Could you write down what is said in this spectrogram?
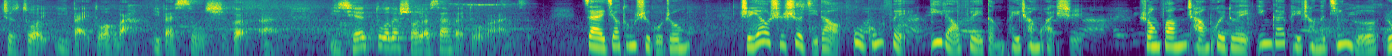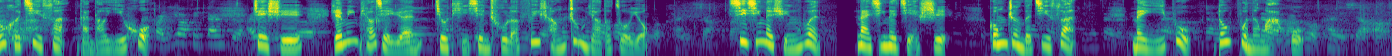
就是做一百多个吧，一百四五十个，哎，以前多的时候要三百多个案子。在交通事故中。只要是涉及到误工费、医疗费等赔偿款时，双方常会对应该赔偿的金额如何计算感到疑惑。这时，人民调解员就体现出了非常重要的作用：细心的询问、耐心的解释、公正的计算，每一步都不能马虎。看一下啊，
